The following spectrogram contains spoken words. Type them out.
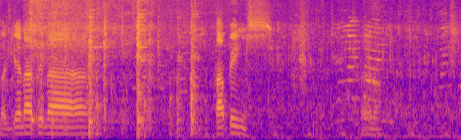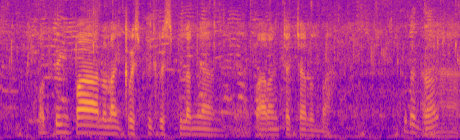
lagyan natin ng toppings. Ano? Konting pa, ano lang, crispy-crispy lang yan. Ayan, parang chacharon ba? Kudagan. Ah,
